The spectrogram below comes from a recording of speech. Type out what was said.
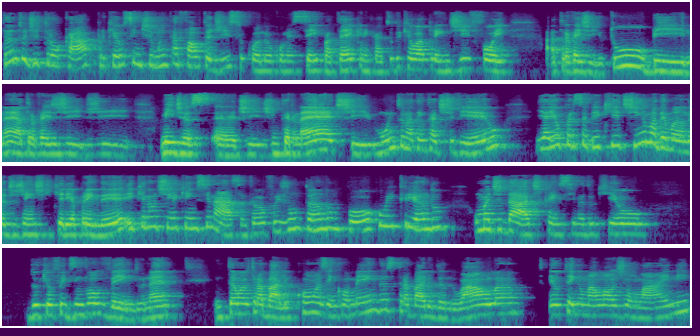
tanto de trocar, porque eu senti muita falta disso quando eu comecei com a técnica, tudo que eu aprendi foi através de YouTube, né, através de, de mídias é, de, de, internet, muito na tentativa e erro. E aí eu percebi que tinha uma demanda de gente que queria aprender e que não tinha quem ensinasse. Então eu fui juntando um pouco e criando uma didática em cima do que eu do que eu fui desenvolvendo, né? Então eu trabalho com as encomendas, trabalho dando aula, eu tenho uma loja online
